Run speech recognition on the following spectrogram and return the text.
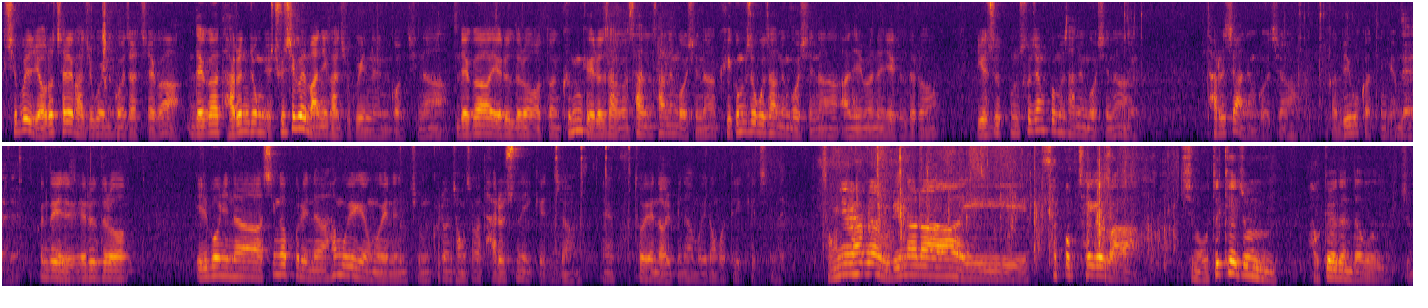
집을 여러 채를 가지고 있는 것 자체가 내가 다른 종류 주식을 많이 가지고 있는 것이나 내가 예를 들어 어떤 금괴를 사, 사, 사는 것이나 귀금속을 사는 것이나 아니면은 예를 들어 예술품 소장품을 사는 것이나 네. 다르지 않은 거죠. 그러니까 미국 같은 경우. 네 네. 근데 이제 예를 들어 일본이나 싱가포르나 한국의 경우에는 좀 그런 정서가 다를 수는 있겠죠. 네, 국토의 넓이나 뭐 이런 것도 있겠지만. 정리를 하면 우리나라 이 세법 체계가 지금 어떻게 좀 바뀌어야 된다고 좀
